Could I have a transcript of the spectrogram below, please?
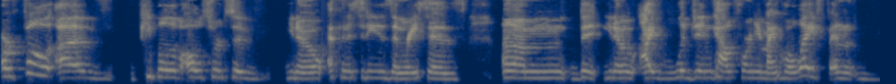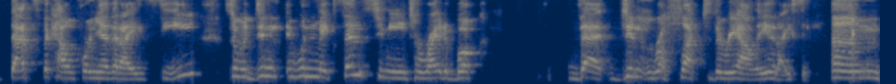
are full of people of all sorts of you know ethnicities and races um that you know i've lived in california my whole life and that's the california that i see so it didn't it wouldn't make sense to me to write a book that didn't reflect the reality that i see um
